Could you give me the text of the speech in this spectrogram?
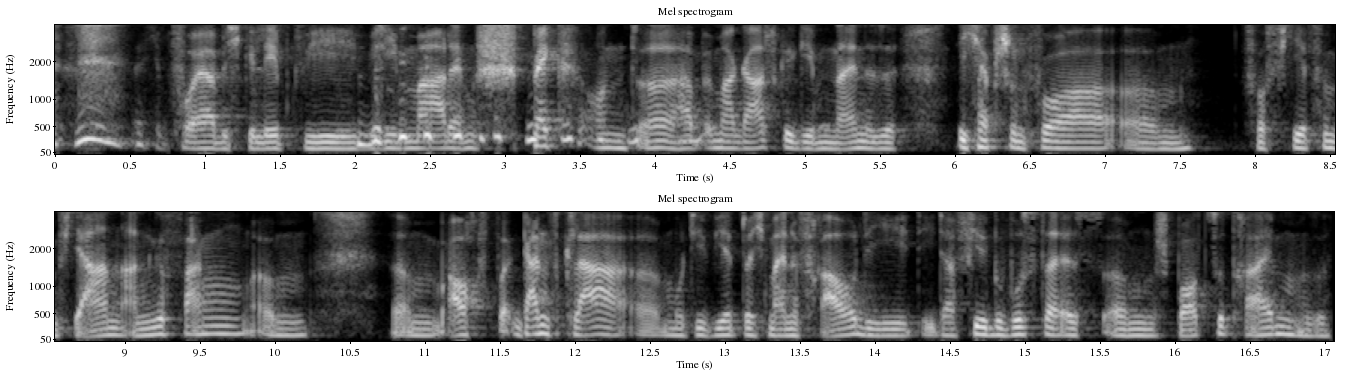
vorher habe ich gelebt wie, wie die Made im Speck und äh, habe immer Gas gegeben. Nein, also ich habe schon vor ähm, vor vier, fünf Jahren angefangen. Ähm, ähm, auch ganz klar äh, motiviert durch meine Frau, die, die da viel bewusster ist, ähm, Sport zu treiben. Also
